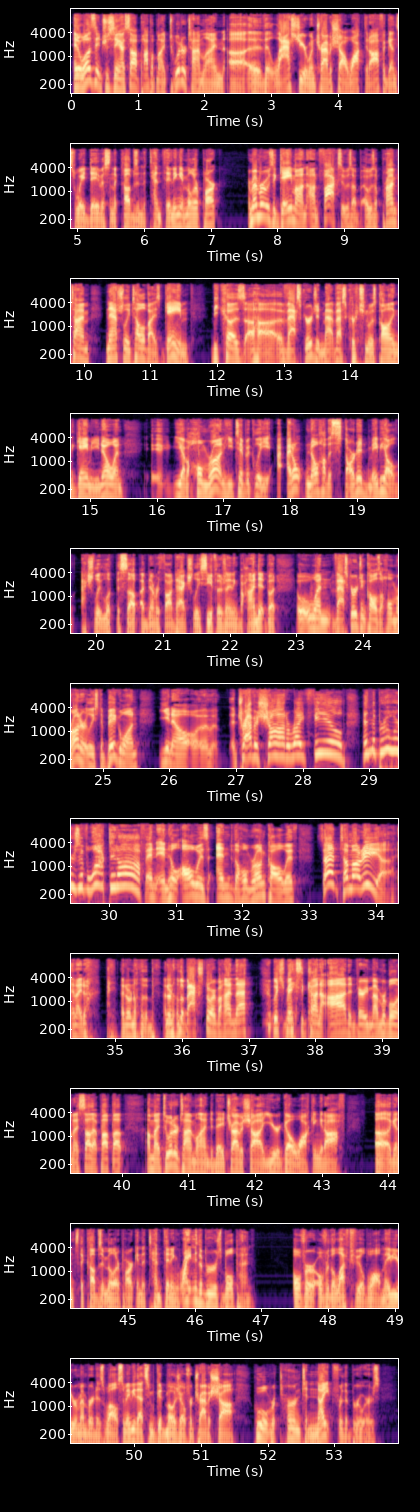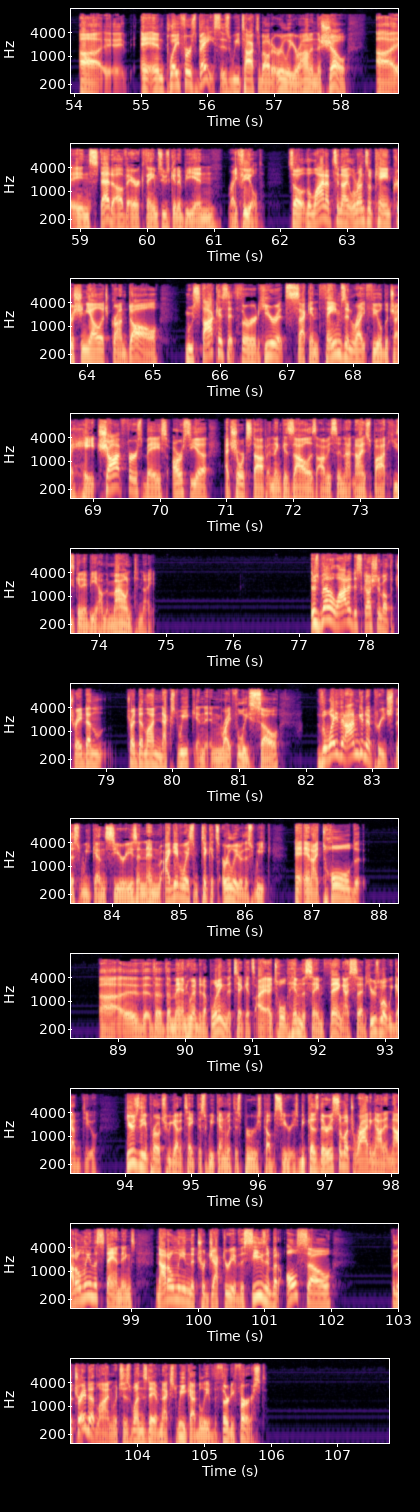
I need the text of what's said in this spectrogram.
And it was interesting. I saw it pop up my Twitter timeline uh, that last year when Travis Shaw walked it off against Wade Davis and the Cubs in the 10th inning at Miller Park, remember it was a game on on Fox. It was a it was a primetime nationally televised game because uh, Vasgersian, Matt Vasgersian was calling the game, and you know when you have a home run, he typically I, don't know how this started. Maybe I'll actually look this up. I've never thought to actually see if there's anything behind it, but when Vasgersian calls a home run or at least a big one, you know, uh, Travis Shaw to right field, and the Brewers have walked it off, and and he'll always end the home run call with Santa Maria, and I don't I don't know the I don't know the backstory behind that, which makes it kind of odd and very memorable. And I saw that pop up on my Twitter timeline today. Travis Shaw a year ago walking it off uh, against the Cubs at Miller Park in the tenth inning, right into the Brewers bullpen over over the left field wall. Maybe you remember it as well. So maybe that's some good mojo for Travis Shaw, who will return tonight for the Brewers uh, and play first base, as we talked about earlier on in the show, uh, instead of Eric Thames, who's going to be in right field. So the lineup tonight: Lorenzo Cain, Christian Yelich, Grandal, Moustakas at third, Hiura at second, Thames in right field, which I hate. Shaw at first base, Arcia at shortstop, and then Gonzalez obviously in that nine spot. He's going to be on the mound tonight. There's been a lot of discussion about the trade, den- trade deadline next week, and, and rightfully so. The way that I'm going to preach this weekend series, and, and I gave away some tickets earlier this week, and, and I told uh, the, the, the man who ended up winning the tickets, I, I told him the same thing. I said, "Here's what we got to do. Here's the approach we got to take this weekend with this Brewers Cubs series because there is so much riding on it, not only in the standings, not only in the trajectory of the season, but also for the trade deadline, which is Wednesday of next week, I believe, the 31st.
